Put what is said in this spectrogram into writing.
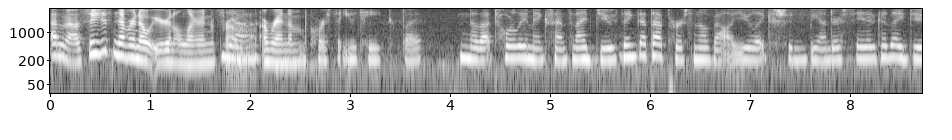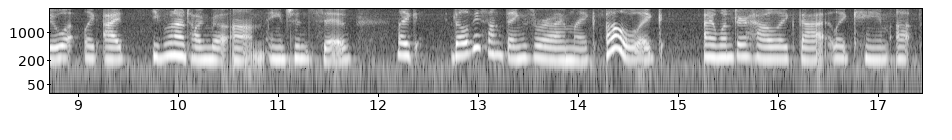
I don't know. So you just never know what you're going to learn from Yeah. a random course that you take. But No, that totally makes sense, and I do think that that personal value like shouldn't be understated because I do like I even when I'm talking about um ancient Civ, like there'll be some things where I'm like, oh, like I wonder how like that like came up,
